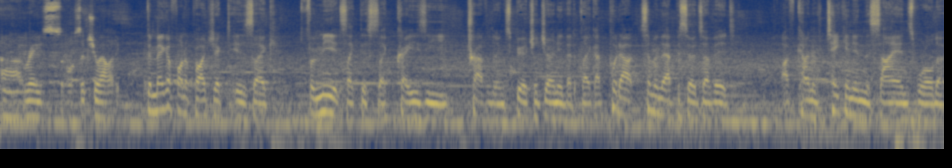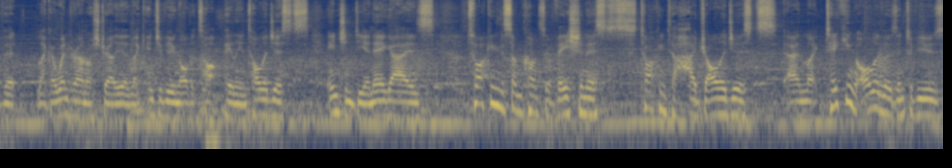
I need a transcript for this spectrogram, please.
uh, race or sexuality. The Megafauna project is like, for me, it's like this like crazy traveling spiritual journey that like I've put out some of the episodes of it. I've kind of taken in the science world of it. Like I went around Australia, like interviewing all the top paleontologists, ancient DNA guys, talking to some conservationists, talking to hydrologists, and like taking all of those interviews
